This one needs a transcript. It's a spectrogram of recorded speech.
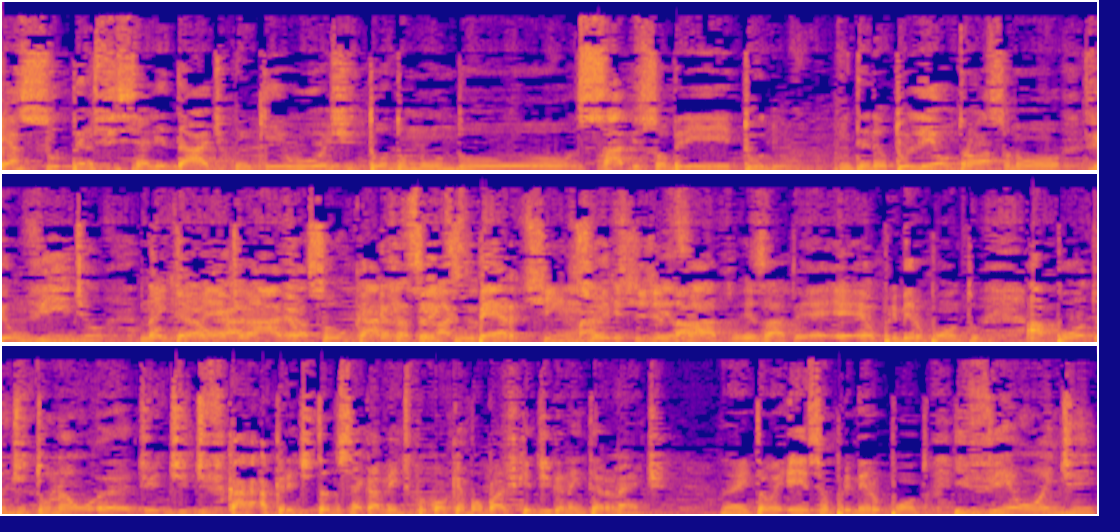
é a superficialidade com que hoje todo mundo sabe sobre tudo. Entendeu? Tu lê um troço no. vê um vídeo na internet, cara, ah, é já o- sou o cara, já Sou expert em marketing digital. Exato, exato. É, é- é o primeiro ponto. A ponto de tu não. eh, de, de, de ficar acreditando cegamente por qualquer bobagem que diga na internet. Né? Então esse é o primeiro ponto. E ver onde,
